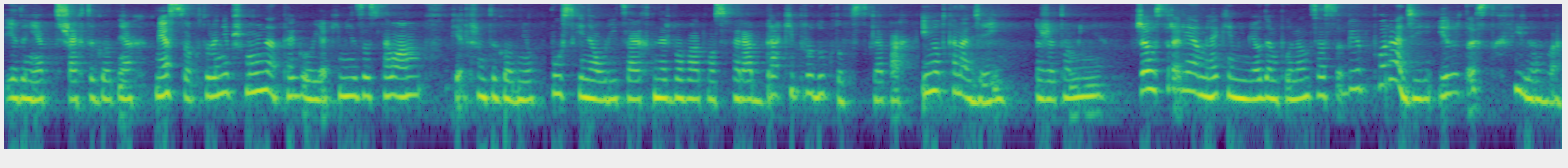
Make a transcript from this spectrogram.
jedynie trzech tygodniach. Miasto, które nie przypomina tego, jakim je zastałam w pierwszym tygodniu. Pustki na ulicach, nerwowa atmosfera, braki produktów w sklepach i nutka nadziei, że to minie. Że Australia mlekiem i miodem płynąca sobie poradzi i że to jest chwilowe.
